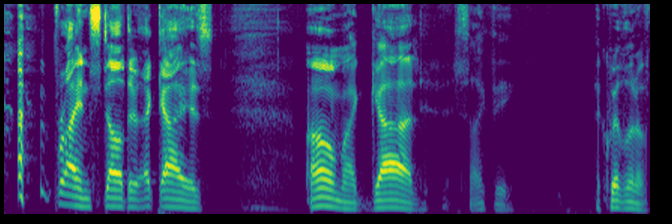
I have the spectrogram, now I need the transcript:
Brian Stelter, that guy is, oh my God. It's like the equivalent of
